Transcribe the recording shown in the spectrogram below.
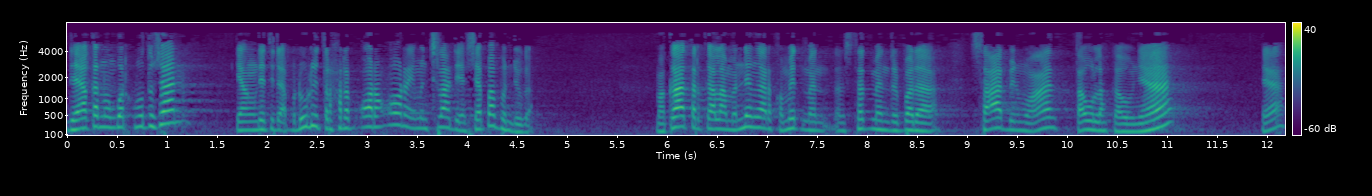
Dia akan membuat keputusan yang dia tidak peduli terhadap orang-orang yang mencela dia, siapa pun juga. Maka terkala mendengar komitmen dan statement daripada Sa'ad bin Mu'ad, taulah kaumnya ya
